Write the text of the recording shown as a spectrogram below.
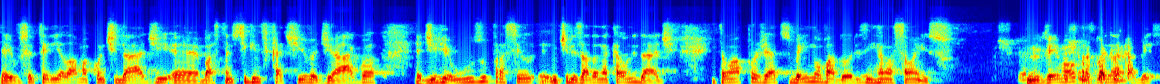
E aí você teria lá uma quantidade é, bastante significativa de água é, de reuso para ser utilizada naquela unidade. Então há projetos bem inovadores em relação a isso. Me veio uma outra coisa na cabeça,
